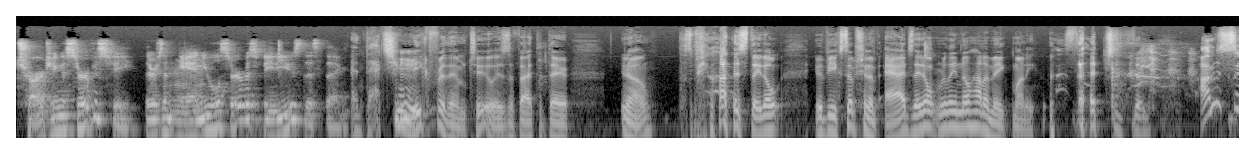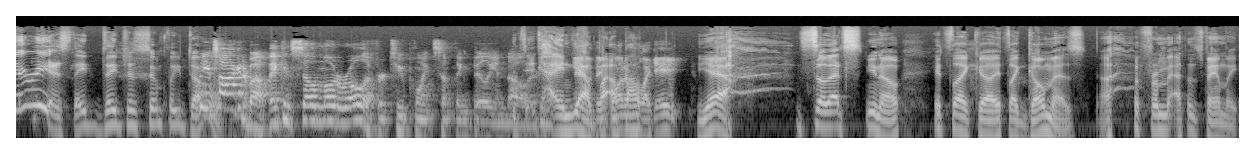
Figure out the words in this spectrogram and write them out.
charging a service fee. There's an mm-hmm. annual service fee to use this thing, and that's unique for them too. Is the fact that they're, you know, let's be honest, they don't, with the exception of ads, they don't really know how to make money. that's just, I'm serious. They they just simply don't. What are you talking about? They can sell Motorola for two point something billion dollars. Yeah, and yeah, yeah they bought about, it for like eight. Yeah. so that's you know it's like uh, it's like Gomez uh, from Addams Family,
